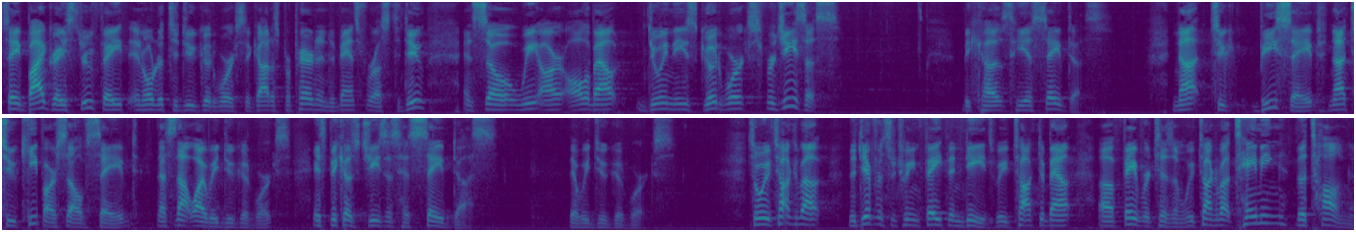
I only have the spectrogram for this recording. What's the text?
saved by grace through faith in order to do good works that God has prepared in advance for us to do. And so we are all about doing these good works for Jesus because he has saved us. Not to be saved, not to keep ourselves saved. That's not why we do good works. It's because Jesus has saved us that we do good works. So we've talked about the difference between faith and deeds. We've talked about uh, favoritism. We've talked about taming the tongue.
